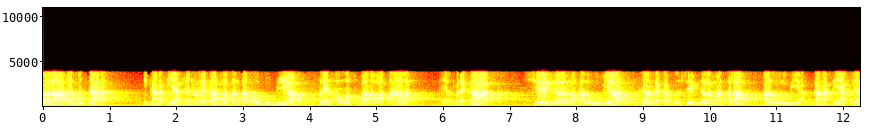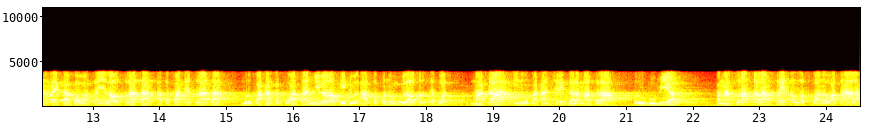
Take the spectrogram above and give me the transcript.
bala dan bencana. Ini karena keyakinan mereka apa tentang rububiyah selain Allah Subhanahu wa taala. Ya, mereka syirik dalam masalah rububiyah dan mereka pun syirik dalam masalah al-uluhiyah. Karena keyakinan mereka bahwasanya laut selatan atau pantai selatan merupakan kekuasaan Nyiloro Kidul atau penunggu laut tersebut, maka ini merupakan syirik dalam masalah rububiyah, pengaturan alam selain Allah Subhanahu wa taala.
